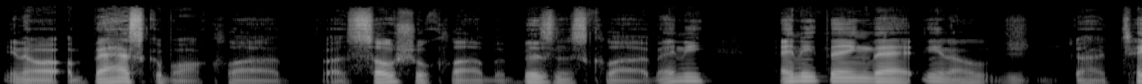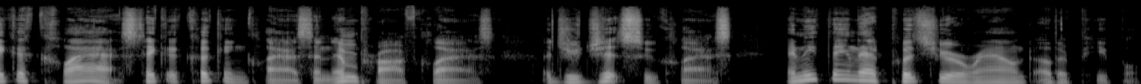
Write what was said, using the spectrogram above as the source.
you know, a basketball club, a social club, a business club, any anything that you know. Uh, take a class, take a cooking class, an improv class, a jujitsu class, anything that puts you around other people.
